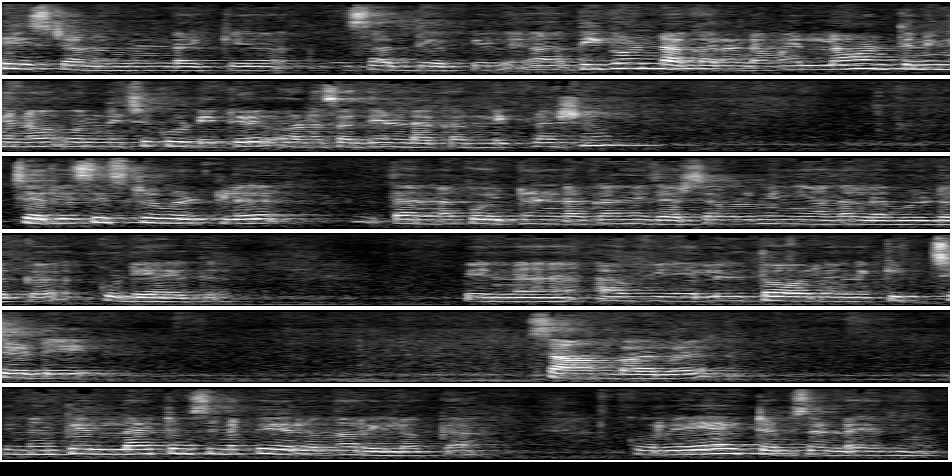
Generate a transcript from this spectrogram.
ടേസ്റ്റാണ് അവൾ ഉണ്ടാക്കിയ സദ്യയൊക്കെ. അധികം ഉണ്ടാക്കാറുണ്ട്. അമ്മ എല്ലാ ഓണത്തിനും ഇങ്ങനെ ഒന്നിച്ച് കൂടിയിട്ട് ഓണസദ്യ ഉണ്ടാക്കാറുണ്ട്. ഇപ്രാവശ്യം ചെറിയ സിസ്റ്റർ വീട്ടിൽ തന്നെ പോയിട്ട് ഉണ്ടാക്കാന്ന് വിചാരിച്ചു. അവൾ മിനിയാന്നല്ല വീടൊക്കെ കുടിയായത്. പിന്നെ അവിയൽ തോരൻ കിച്ചടി സാമ്പാർ. പിന്നെ നമുക്ക് എല്ലാ ഐറ്റംസിന്റെ പേരൊന്നും അറിയില്ല. ഒക്കെ കുറേ ഐറ്റംസ് ഉണ്ടായിരുന്നു.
